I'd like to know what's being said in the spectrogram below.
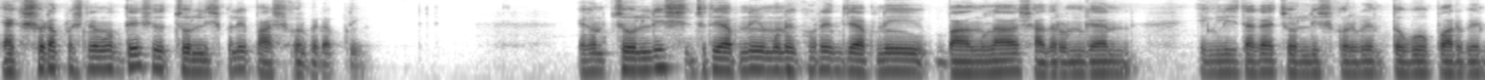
একশোটা প্রশ্নের মধ্যে শুধু চল্লিশ পেলেই পাস করবেন আপনি। এখন চল্লিশ, যদি আপনি মনে করেন যে আপনি বাংলা, সাধারণ জ্ঞান, ইংলিশ দেখায় চল্লিশ করবেন, তবুও পারবেন।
